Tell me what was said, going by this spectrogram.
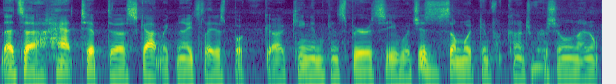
that's a hat tip to Scot McKnight's latest book, uh, Kingdom Conspiracy, which is somewhat controversial, and I don't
